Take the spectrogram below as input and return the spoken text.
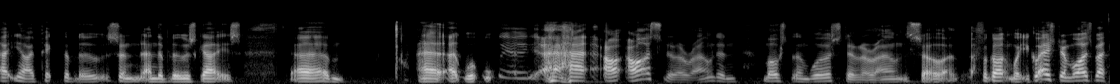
uh, you know i picked the blues and and the blues guys. Um, uh, uh are still around, and most of them were still around. So I've forgotten what your question was, but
